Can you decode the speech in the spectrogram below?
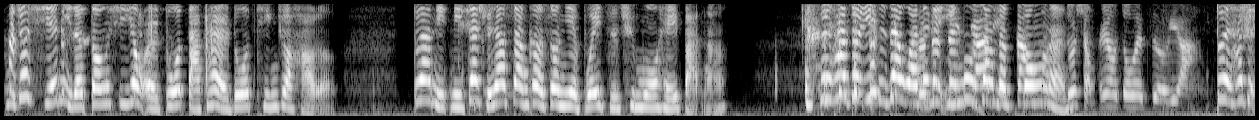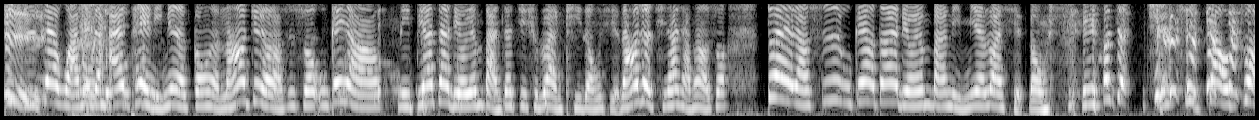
你就写你的东西，用耳朵打开耳朵听就好了。对啊，你你在学校上课的时候，你也不会一直去摸黑板啊。所以他就一直在玩那个荧幕上的功能，很多小朋友都会这样。对，他就一直在玩那个 iPad 里面的功能，然后就有老师说：“吴根瑶，你不要在留言板再继续乱 key 东西。”然后就其他小朋友说：“对，老师，吴根瑶都在留言板里面乱写东西。”然后就群起告状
